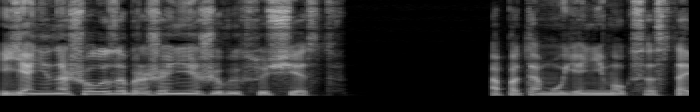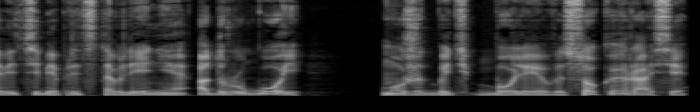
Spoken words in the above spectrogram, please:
я не нашел изображения живых существ, а потому я не мог составить себе представление о другой, может быть, более высокой расе,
